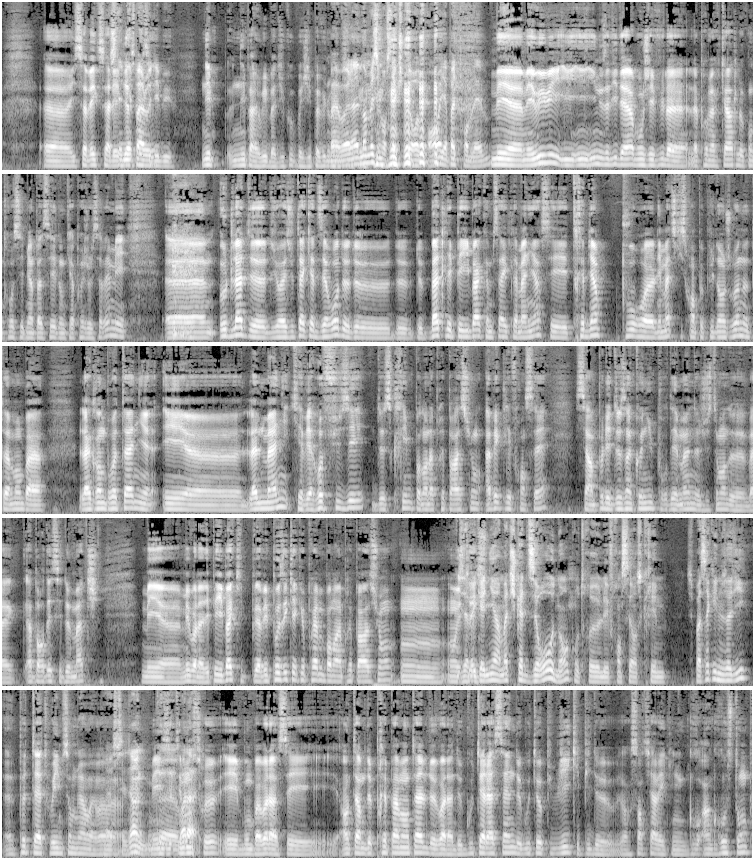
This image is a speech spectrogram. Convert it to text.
Euh, il savait que ça allait bien se Népal au début. Né- Népal, oui, bah du coup, bah, j'ai pas vu le Bah match, voilà, non mais c'est pour ça que je te reprends, il y a pas de problème. mais, euh, mais oui, oui, il, il nous a dit derrière, bon, j'ai vu la, la première carte, le contrôle s'est bien passé, donc après je le savais, mais euh, au-delà de- du résultat 4-0, de, de, de, battre les Pays-Bas comme ça avec la manière, c'est très bien pour les matchs qui seront un peu plus dangereux, notamment bah, la Grande-Bretagne et euh, l'Allemagne qui avaient refusé de scrim pendant la préparation avec les Français. C'est un peu les deux inconnus pour Damon, justement, de bah, aborder ces deux matchs. Mais, euh, mais voilà, les Pays-Bas qui avaient posé quelques problèmes pendant la préparation ont, ont Ils été avaient gagné un match 4-0, non, contre les Français en scrim? C'est pas ça qu'il nous a dit? Euh, Peut-être, oui, il me semble bien. Ouais, ouais, Ouais, ouais. c'est dingue, Mais euh, c'était voilà. monstrueux. Et bon, bah voilà, c'est en termes de prépa mentale, de voilà, de goûter à la scène, de goûter au public, et puis de, de ressortir avec une un gros stomp.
